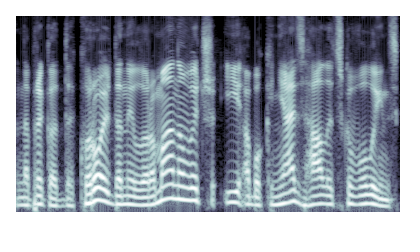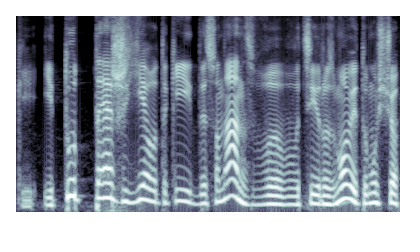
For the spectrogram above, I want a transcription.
наприклад, король Данило Романович і або князь Галицько-Волинський. І тут теж є отакий дисонанс в, в цій розмові, тому що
